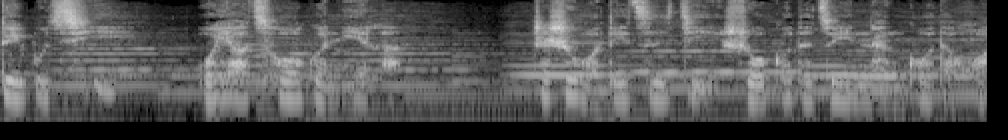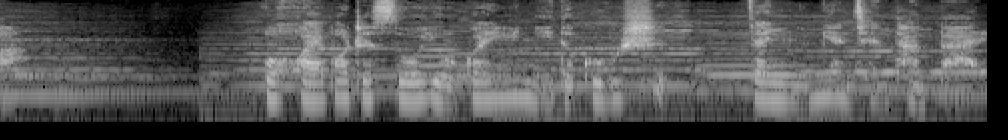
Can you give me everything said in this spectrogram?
对不起，我要错过你了。这是我对自己说过的最难过的话。我怀抱着所有关于你的故事，在你面前坦白。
